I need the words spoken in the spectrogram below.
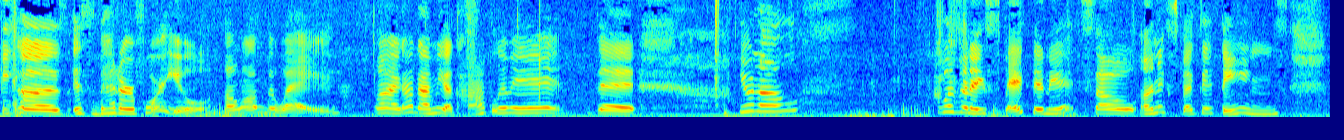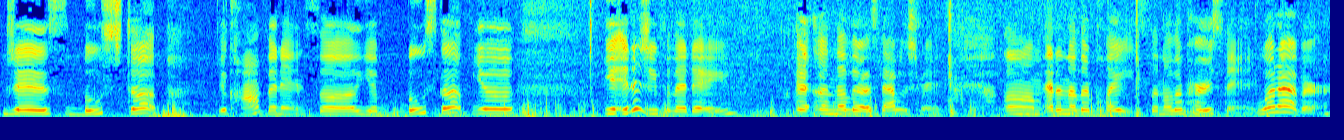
because it's better for you along the way. Like, I got me a compliment that, you know, wasn't expecting it. So, unexpected things just boost up your confidence. Uh, you boost up your your energy for that day at another establishment, um, at another place, another person, whatever.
